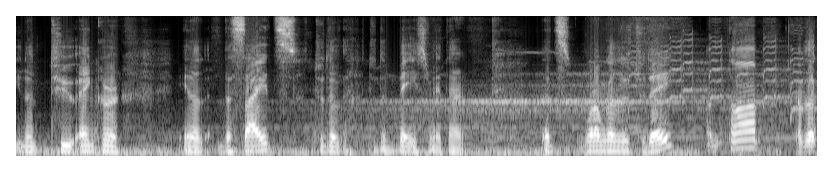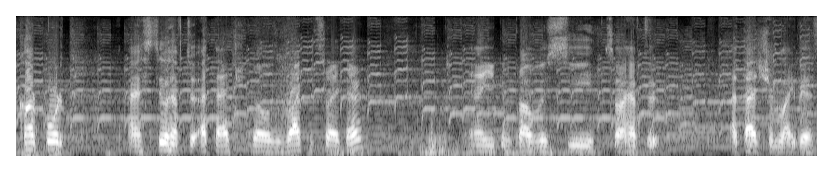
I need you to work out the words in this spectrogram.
you know to anchor you know the sides to the to the base right there. That's what I'm gonna do today. On top of the carport I still have to attach those brackets right there. And you can probably see so I have to attach them like this.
